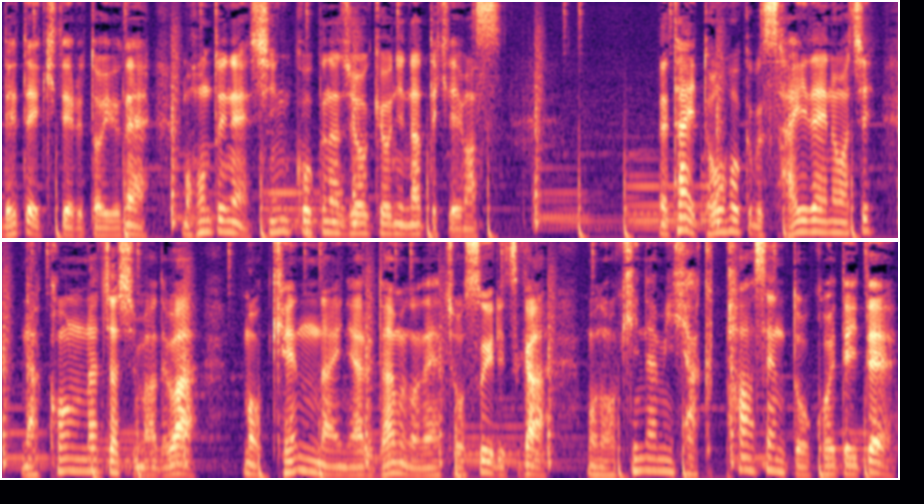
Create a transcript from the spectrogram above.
出てきてるというねもう本当にね深刻な状況になってきています。でタイ東北部最大の町ナコンラチャ島ではもう県内にあるダムのね貯水率がもう軒並み100%を超えていて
